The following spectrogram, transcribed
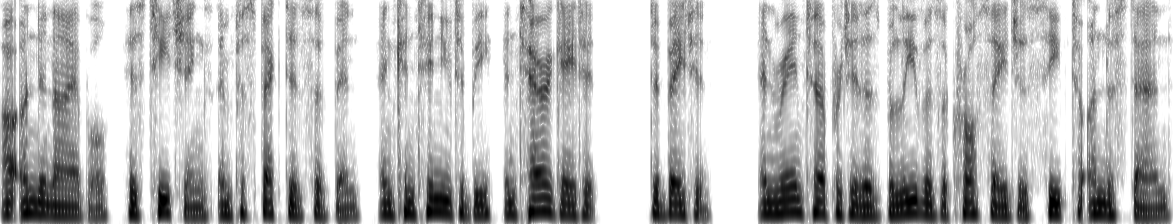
are undeniable, his teachings and perspectives have been, and continue to be, interrogated, debated, and reinterpreted as believers across ages seek to understand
